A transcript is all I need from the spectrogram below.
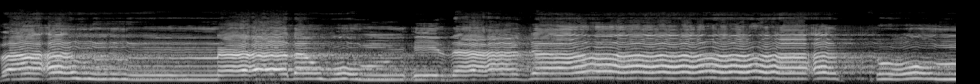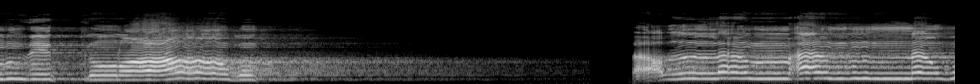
فأنى لهم إذا جاءتهم فاعلم أنه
